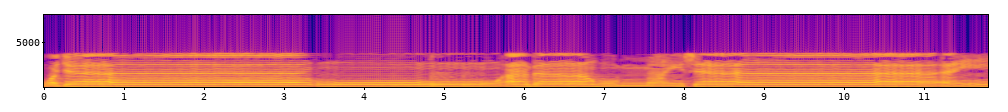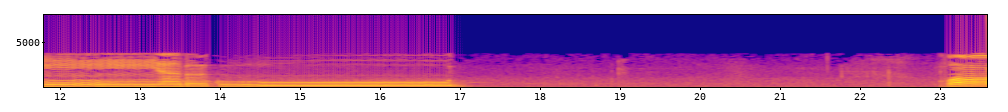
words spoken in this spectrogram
وجاءوا عشاء يبكون. قالوا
